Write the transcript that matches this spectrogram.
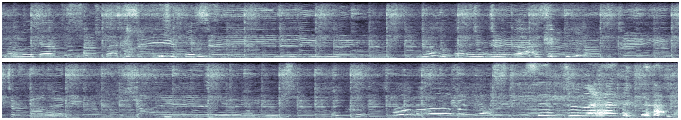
Remember the guy with the six pack? Never better hear me back. Oh no, my gosh. Censor that.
